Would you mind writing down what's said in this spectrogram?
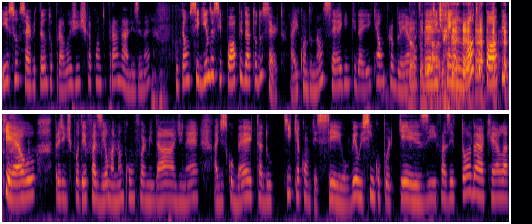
Isso serve tanto para logística quanto para análise, né? Uhum. Então, seguindo esse POP dá tudo certo. Aí quando não seguem, que daí que é um problema, Dá que daí a errado. gente tem um outro POP que é o pra gente poder fazer uma não conformidade, né? A descoberta do que que aconteceu, ver os cinco porquês e fazer toda aquela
